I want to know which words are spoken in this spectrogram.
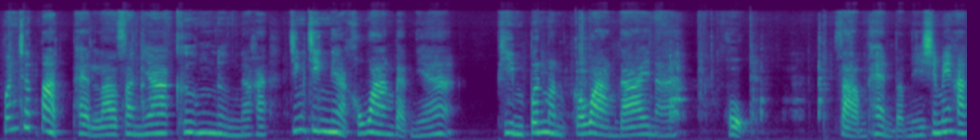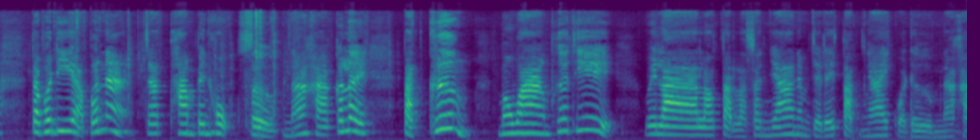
เปิ้ลจะตัดแผ่นลาซานญ่าครึ่งหนึ่งนะคะ จริง ๆ เนี่ยเขาวางแบบเนี้ยพิมพ์เปิ้ลมันก็วางได้นะหกสามแผ่นแบบนี้ใช่ไหมคะ แต่พอดีอะเปิ้ลอะจะทำเป็นหกเสิร์ฟนะคะ ก็เลยตัดครึ่งมาวางเพื่อที่เวลาเราตัดลาซานญ่าเนี่ยมันจะได้ตัดง่ายกว่าเดิมนะคะ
